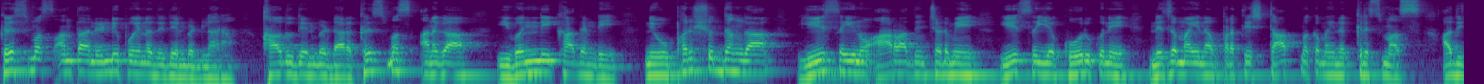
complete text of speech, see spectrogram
క్రిస్మస్ అంతా నిండిపోయినది దేని బిడ్డలారా? కాదు దేని బిడ్డారా క్రిస్మస్ అనగా ఇవన్నీ కాదండి. నీవు పరిశుద్ధంగా ఏసైను ఆరాధించడమే ఏసయ్య కోరుకునే నిజమైన ప్రతిష్టాత్మకమైన క్రిస్మస్. అది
